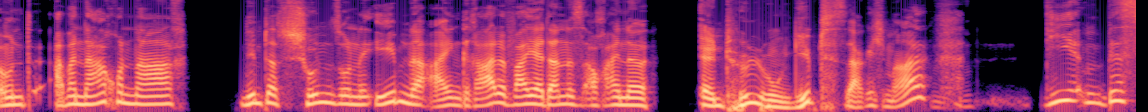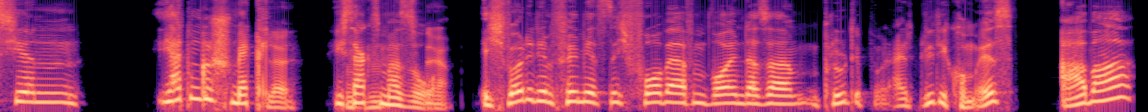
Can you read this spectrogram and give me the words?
Und aber nach und nach nimmt das schon so eine Ebene ein, gerade weil ja dann es auch eine Enthüllung gibt, sag ich mal, mhm. die ein bisschen, die hat ein Geschmäckle. Ich sag's mhm. mal so. Ja. Ich würde dem Film jetzt nicht vorwerfen wollen, dass er ein Politikum ist, aber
